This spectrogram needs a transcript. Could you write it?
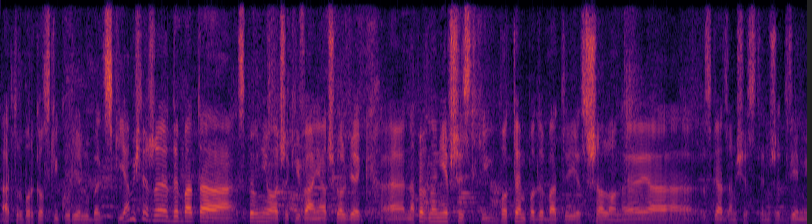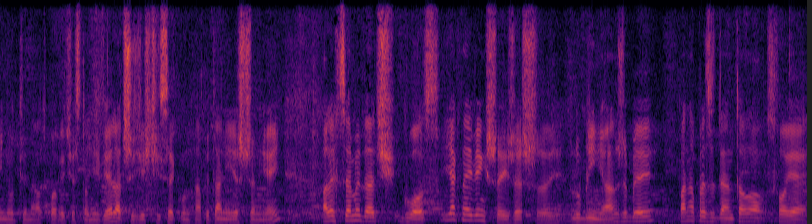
Artur Borkowski, Kurier Lubelski. Ja myślę, że debata spełniła oczekiwania, aczkolwiek e, na pewno nie wszystkich, bo tempo debaty jest szalone. Ja zgadzam się z tym, że dwie minuty na odpowiedź jest to niewiele, a 30 sekund na pytanie jeszcze mniej, ale chcemy dać głos jak największej rzeszy Lublinian, żeby pana prezydenta o swoje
